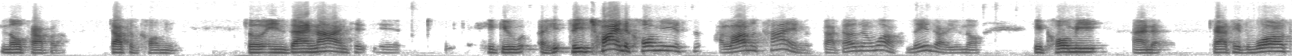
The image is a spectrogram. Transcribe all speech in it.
no problem. Just call me. So in that night, he give, he, they tried to call me a lot of times, but doesn't work. Later, you know, he called me and that it work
